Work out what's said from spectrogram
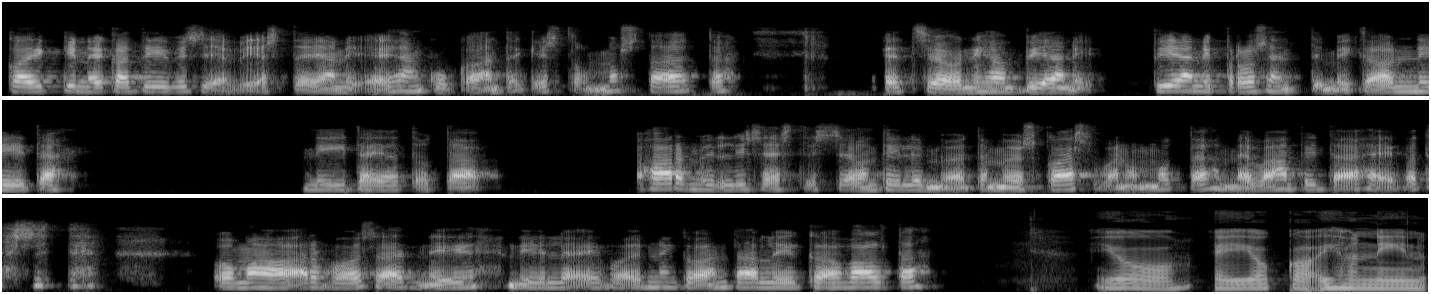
kaikki negatiivisia viestejä, niin eihän kukaan tekisi tuommoista, että, että se on ihan pieni, pieni prosentti, mikä on niitä, niitä ja tota, harmillisesti se on tilin myötä myös kasvanut, mutta ne vaan pitää heivata sitten omaa arvoansa, että niin, niille ei voi niin antaa liikaa valtaa. Joo, ei olekaan ihan niin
